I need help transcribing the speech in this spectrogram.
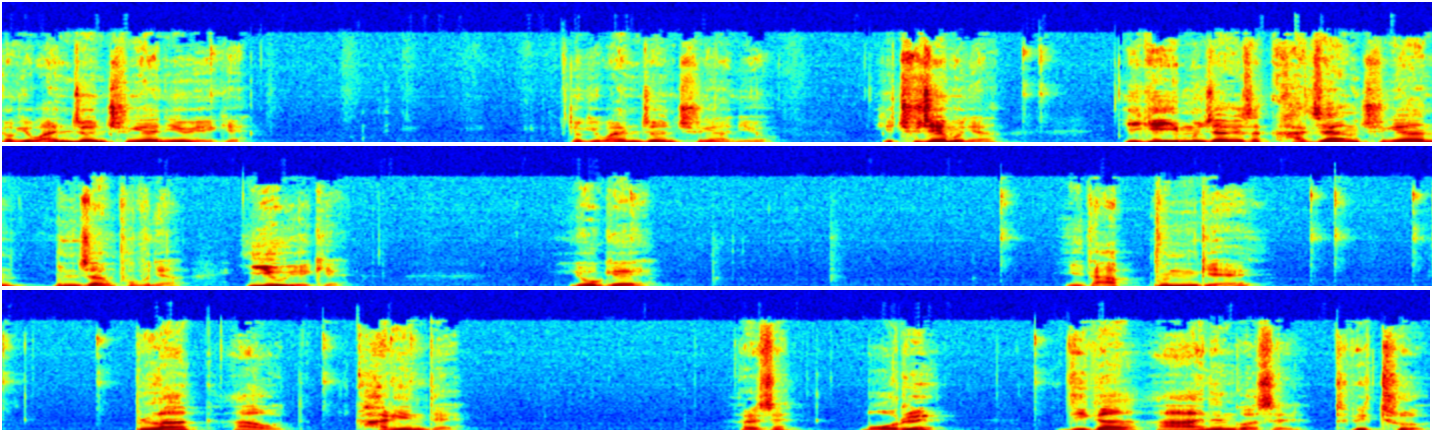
여기 완전 중요한 이유 얘기해. 여기 완전 중요한 이유. 이게 주제문이야. 이게 이 문장에서 가장 중요한 문장 부분이야. 이유 얘기해. 요게 이 나쁜 게 block out 가린대. 알았지? 뭐를 네가 아는 것을 to be true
